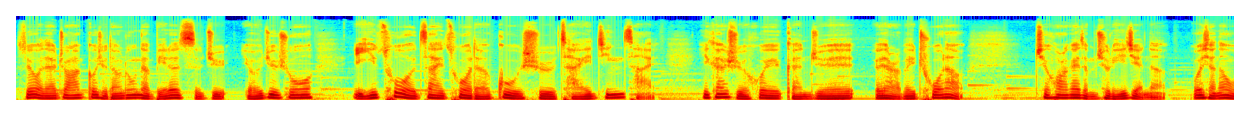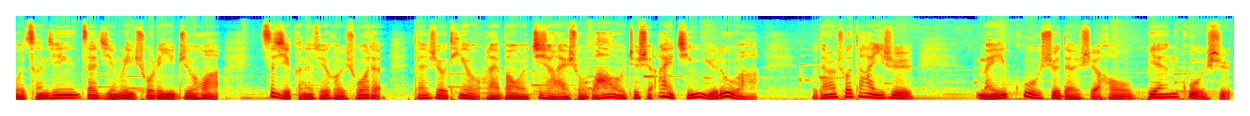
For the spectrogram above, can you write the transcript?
所以我在抓歌曲当中的别的词句，有一句说：“一错再错的故事才精彩。”一开始会感觉有点被戳到，这话该怎么去理解呢？我想到我曾经在节目里说的一句话。自己可能随口说的，但是有听友后来帮我记下来说：“哇哦，这是爱情语录啊！”我当时说大意是：没故事的时候编故事，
